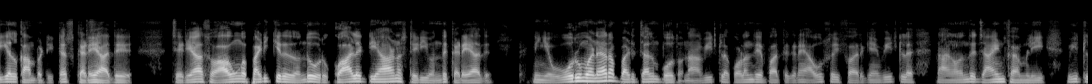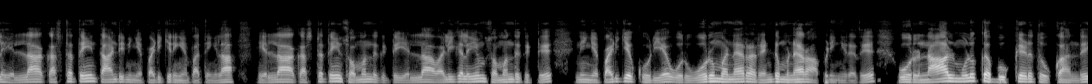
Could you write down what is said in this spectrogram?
ரியல் காம்படிட்டர்ஸ் கிடையாது. சரியா? ஸோ அவங்க படிக்கிறது வந்து ஒரு குவாலிட்டியான ஸ்டடி வந்து கிடையாது. நீங்கள் ஒரு மணி நேரம் படித்தாலும் போதும். நான் வீட்டில் குழந்தைய பார்த்துக்கிறேன், ஹவுஸ் ஒய்ஃபாக இருக்கேன், வீட்டில் நாங்கள் வந்து ஜாயிண்ட் ஃபேமிலி, வீட்டில் எல்லா கஷ்டத்தையும் தாண்டி நீங்கள் படிக்கிறீங்க பார்த்தீங்களா? எல்லா கஷ்டத்தையும் சுமந்துக்கிட்டு, எல்லா வழிகளையும் சுமந்துக்கிட்டு, நீங்கள் படிக்கக்கூடிய ஒரு ஒரு மணி நேரம், ரெண்டு மணி நேரம் அப்படிங்கிறது, ஒரு நாள் முழுக்க புக் எடுத்து உட்காந்து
